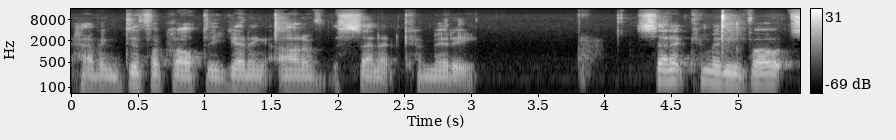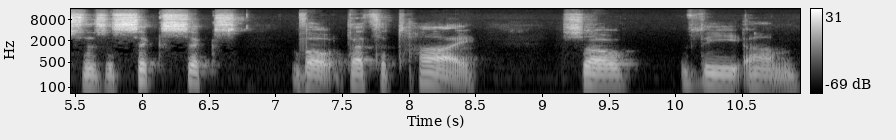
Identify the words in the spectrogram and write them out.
having difficulty getting out of the Senate committee. Senate committee votes, there's a 6 6 vote. That's a tie. So the, um,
